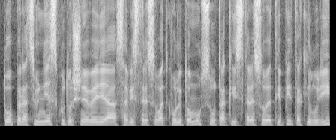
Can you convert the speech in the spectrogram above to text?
tú operáciu neskutočne vedia sa vystresovať kvôli tomu. Sú takí stresové typy, takí ľudí.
